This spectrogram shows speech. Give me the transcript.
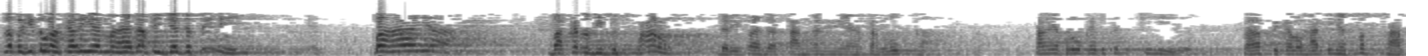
Lah begitulah kalian menghadapi gadget ini. Bahaya. Bahkan lebih besar daripada tangannya terluka. Tangannya terluka itu kecil. Tapi kalau hatinya sesat,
